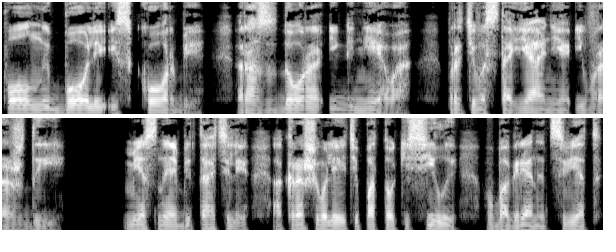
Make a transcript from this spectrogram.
полный боли и скорби, раздора и гнева, противостояния и вражды. Местные обитатели окрашивали эти потоки силы в багряный цвет,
